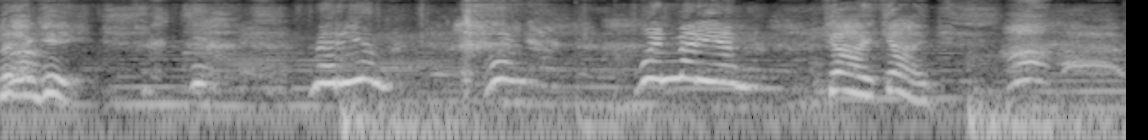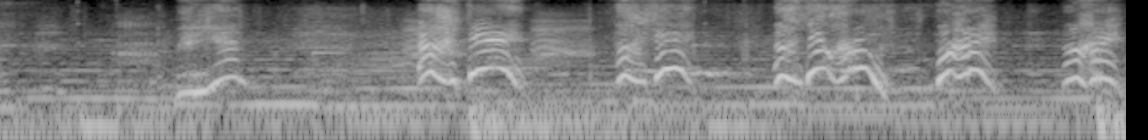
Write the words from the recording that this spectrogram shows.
لحقي. مريم وين؟ وين مريم؟ كاي كاي مريم؟ أختي! أختي! أختي اخري اخري اخري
